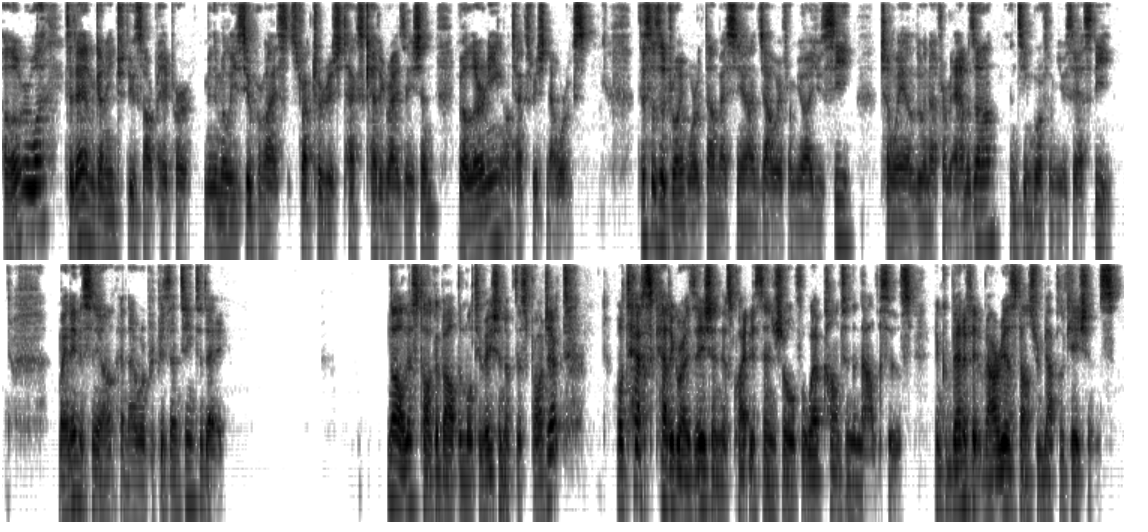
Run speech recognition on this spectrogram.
Hello everyone, today I'm going to introduce our paper, Minimally Supervised Structure-Rich Text Categorization While Learning on Text-Rich Networks. This is a joint work done by Xinyang and Jiawei from UIUC, Chenwei and Luna from Amazon, and Jingbo from UCSD. My name is Xinyang and I will be presenting today. Now let's talk about the motivation of this project. Well, text categorization is quite essential for web content analysis and could benefit various downstream applications.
